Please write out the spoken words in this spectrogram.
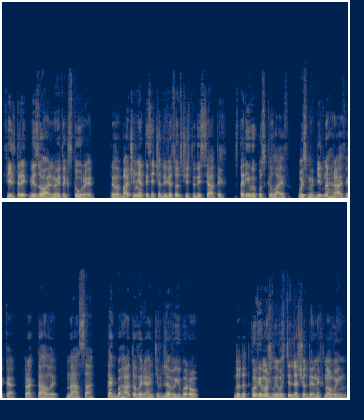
фільтри візуальної текстури, телебачення 1960-х, старі випуски Life, восьмибітна графіка, фрактали, NASA, так багато варіантів для вибору, додаткові можливості для щоденних новин,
